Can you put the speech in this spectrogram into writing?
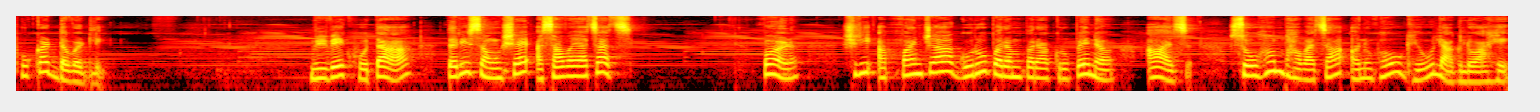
फुकट दवडली. विवेक होता तरी संशय असावयाचाच. पण श्री आप्पांच्या गुरुपरंपरा कृपेनं आज सोहम भावाचा अनुभव घेऊ लागलो आहे.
